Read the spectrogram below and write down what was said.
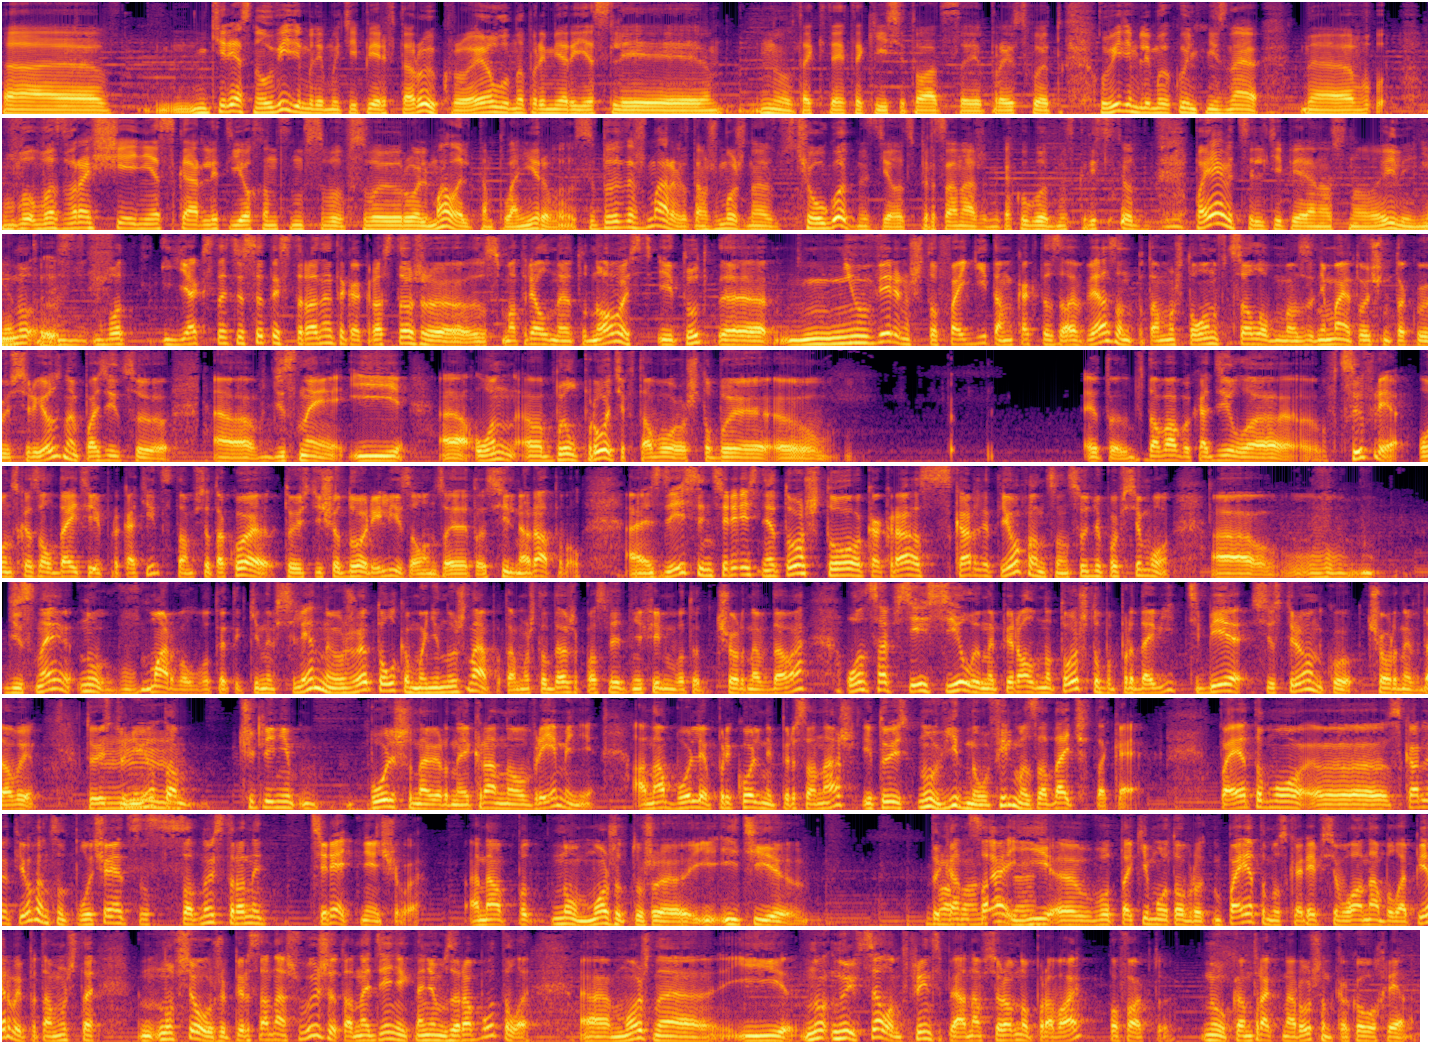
э, интересно, увидим ли мы теперь вторую Круэллу, например, если ну, так, так, такие ситуации происходят. Увидим ли мы какую-нибудь, не знаю, э, возвращение Скарлетт Йоханссон в, свою роль. Мало ли там планировалось. Это же Марвел, там же можно что угодно сделать с персонажами, как угодно скрестить. Вот появится ли теперь она снова или нет? Ну, есть... вот я, кстати, с этой стороны-то как раз тоже смотрел на эту новость, и тут э, не уверен, что Файги там как-то завязан, потому что он в целом занимает очень такую серьезную позицию э, в Диснее, и э, он э, был против того, чтобы э, эта вдова выходила в цифре, он сказал, дайте ей прокатиться, там все такое, то есть еще до релиза он за это сильно ратовал. А здесь интереснее то, что как раз Скарлетт Йоханссон, судя по всему, в Дисней, ну, в Марвел вот этой киновселенной уже толком и не нужна, потому что даже последний фильм, вот этот «Черная вдова», он со всей силы напирал на то, чтобы продавить тебе сестренку «Черной вдовы». То есть mm-hmm. у нее там чуть ли не больше, наверное, экранного времени, она более прикольный персонаж, и то есть, ну, видно, у фильма задача такая. Поэтому э, Скарлетт Йоханссон, получается, с одной стороны, терять нечего. Она, ну, может уже идти до Ваван, конца, да. и э, вот таким вот образом. Поэтому, скорее всего, она была первой, потому что, ну все, уже персонаж выжит, она денег на нем заработала, э, можно и... Ну, ну и в целом, в принципе, она все равно права, по факту. Ну, контракт нарушен, какого хрена.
